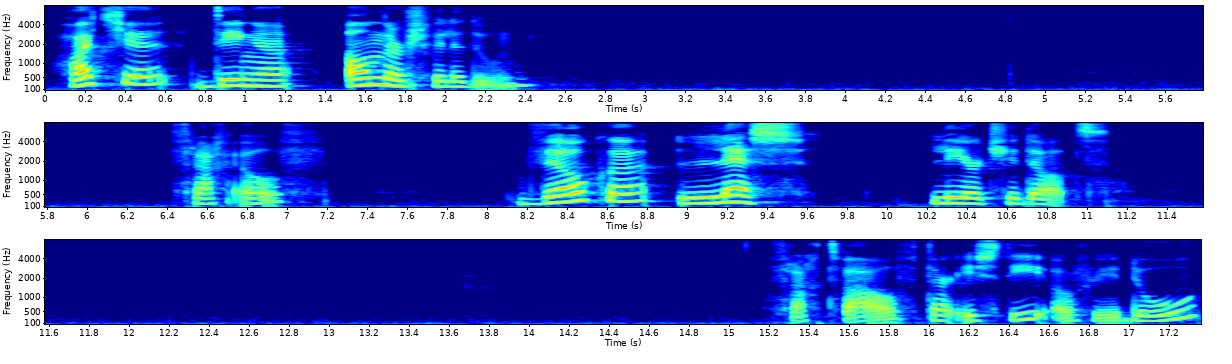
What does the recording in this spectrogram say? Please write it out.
Had je dingen anders willen doen? Vraag 11. Welke les leert je dat? Vraag 12, daar is die over je doel.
